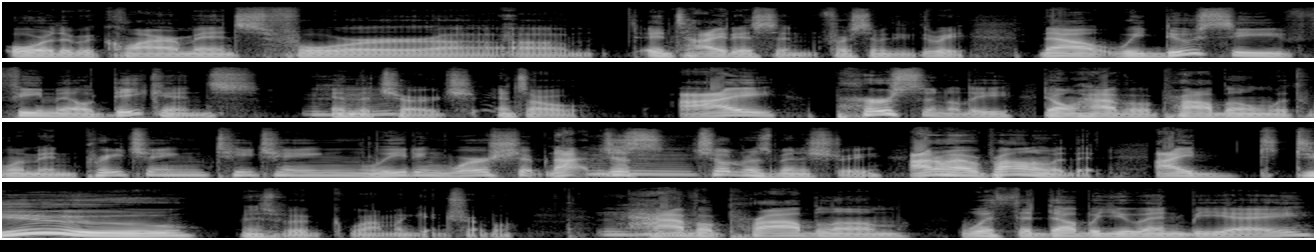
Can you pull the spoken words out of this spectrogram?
or the requirements for uh, um, in Titus and First Timothy three. Now we do see female deacons in the Mhm. church, and so I personally don't have a problem with women preaching, teaching, leading worship, not just children's ministry. I don't have a problem with it. I do, this is where I'm gonna get in trouble, Mm-hmm. have a problem with the WNBA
